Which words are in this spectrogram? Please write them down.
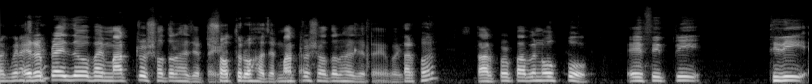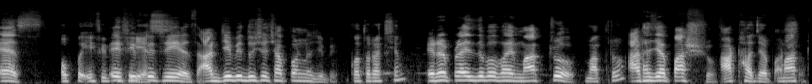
রাখবেন এটার প্রাইস দেবো ভাই মাত্র সতেরো হাজার টাকা। সতেরো হাজার মাত্র সতেরো হাজার টাকা ভাই। তারপর? তারপর পাবেন Oppo A fifty three S Oppo GB দুশো ছাপ্পান্ন জিবি কত রাখছেন এটার প্রাইস দেবো ভাই মাত্র মাত্র? আট হাজার পাঁচশো। আট হাজার পাঁচশো। মাত্র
